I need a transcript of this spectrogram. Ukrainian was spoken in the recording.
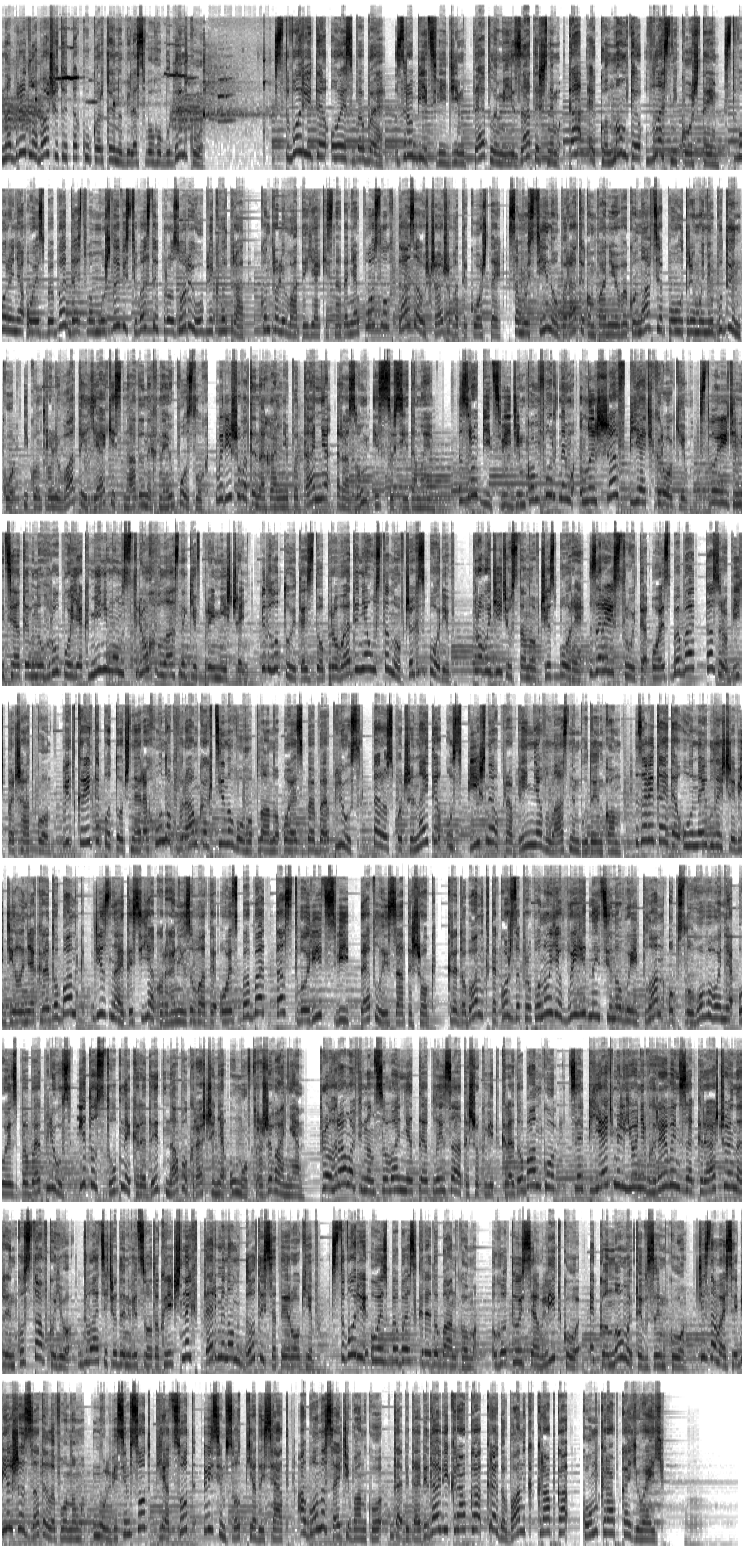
Набридло бачити таку картину біля свого будинку. Створюйте ОСББ, зробіть свій дім теплим і затишним та економте власні кошти. Створення ОСББ дасть вам можливість вести прозорий облік витрат, контролювати якість надання послуг та заощаджувати кошти, самостійно обирати компанію виконавця по утриманню будинку і контролювати якість наданих нею послуг, вирішувати нагальні питання разом із сусідами. Зробіть свій дім комфортним лише в 5 кроків. Створіть ініціативну групу як мінімум з трьох власників приміщень. Підготуйтесь до проведення установчих зборів. Проведіть установчі збори, зареєструйте ОСББ та зробіть печатку. Відкрийте поточний рахунок в рамках цінового плану ОСББ Плюс та розпочинайте успішне управління власним будинком. Завітайте у найближче відділення Кредобанк, дізнайтесь, як організувати ОСББ та створіть свій теплий затишок. Кредобанк також запропонує вигідний ціновий план обслуговування ОСББ Плюс і доступний кредит на покращення умов проживання. Програма фінансування Теплий затишок від Кредобанку це 5 мільйонів гривень за кращою на ринку ставкою, 21% річних терміном до 10 років. Створюй ОСББ з Кредобанком. Готуйся влітку, економити взимку. Дізнавайся більше за телефоном 0800 500 850 або на сайті банку www.credobank.com.ua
